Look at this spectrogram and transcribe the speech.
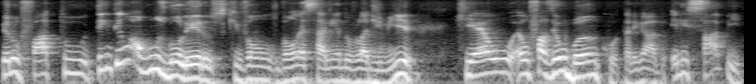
pelo fato. Tem, tem alguns goleiros que vão, vão nessa linha do Vladimir, que é o, é o fazer o banco, tá ligado? Ele sabe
